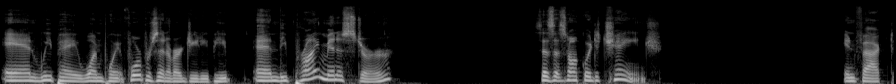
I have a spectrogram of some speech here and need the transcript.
And we pay 1.4% of our GDP. And the prime minister says that's not going to change. In fact,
